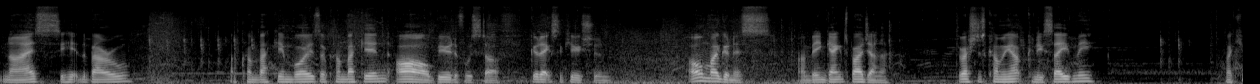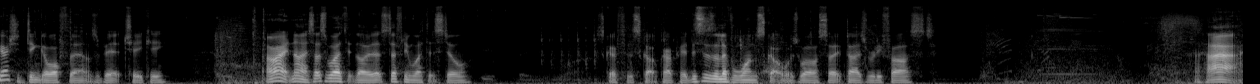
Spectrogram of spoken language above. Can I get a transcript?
Nice. He hit the barrel. I've come back in, boys. I've come back in. Oh, beautiful stuff. Good execution. Oh my goodness. I'm being ganked by Janna. Thresh is coming up. Can you save me? My Q actually didn't go off there. That was a bit cheeky. Alright, nice. That's worth it, though. That's definitely worth it still. Let's go for the Scuttle Crab here. This is a level 1 Scuttle as well, so it dies really fast. Aha!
